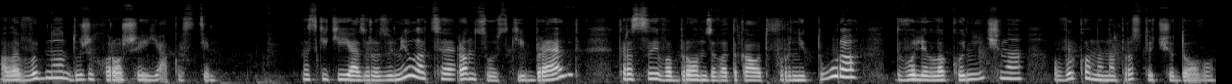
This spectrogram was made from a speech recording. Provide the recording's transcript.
але видно дуже хорошої якості. Наскільки я зрозуміла, це французький бренд, красива бронзова така от фурнітура, доволі лаконічна, виконана просто чудово.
